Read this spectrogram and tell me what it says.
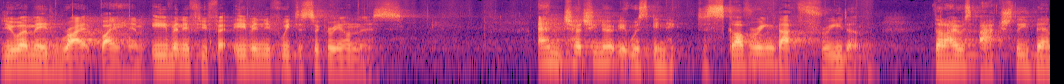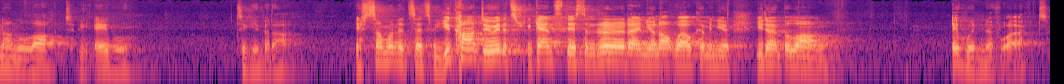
You were made right by him, even if, you, even if we disagree on this. And, church, you know, it was in discovering that freedom that I was actually then unlocked to be able to give it up. If someone had said to me, You can't do it, it's against this, and, and you're not welcome, and you, you don't belong, it wouldn't have worked.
